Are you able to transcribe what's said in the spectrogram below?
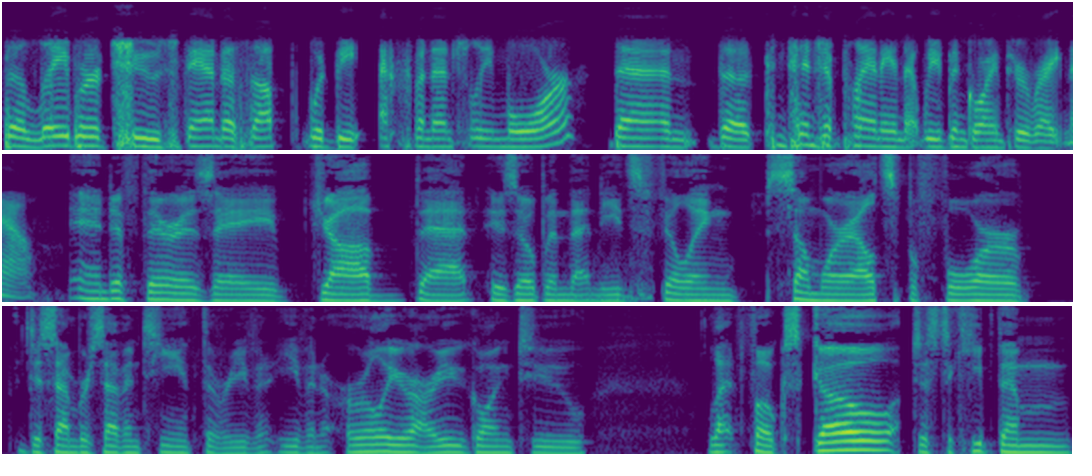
the labor to stand us up would be exponentially more than the contingent planning that we've been going through right now. And if there is a job that is open that needs filling somewhere else before December 17th or even even earlier, are you going to let folks go just to keep them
